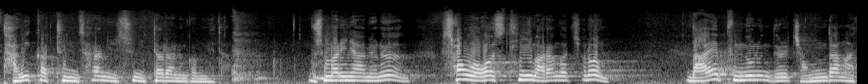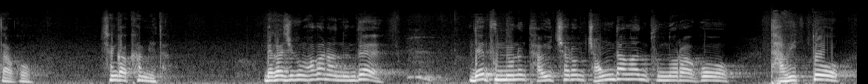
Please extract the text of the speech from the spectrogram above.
다윗 같은 사람일 수 있다라는 겁니다. 무슨 말이냐 하면은 성 어거스틴이 말한 것처럼 나의 분노는 늘 정당하다고 생각합니다. 내가 지금 화가 났는데 내 분노는 다윗처럼 정당한 분노라고 다윗도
